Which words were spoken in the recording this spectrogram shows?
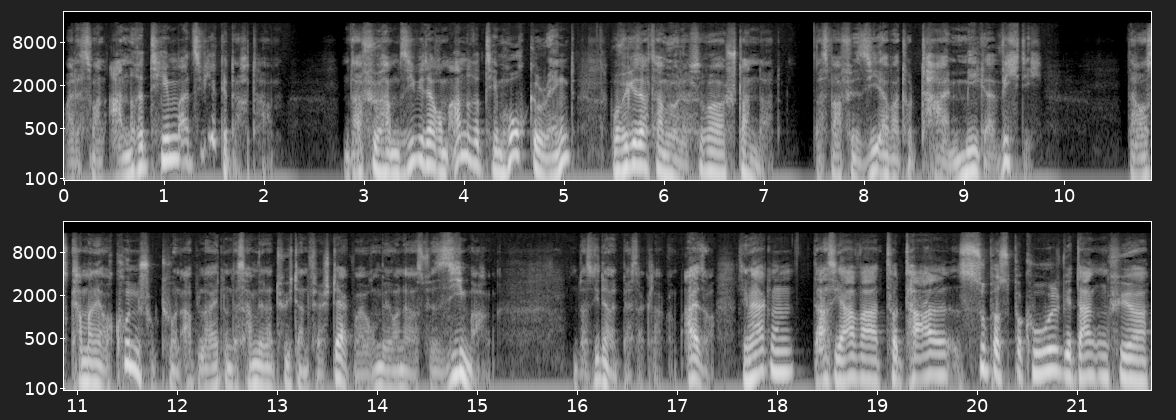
weil das waren andere Themen, als wir gedacht haben. Und dafür haben sie wiederum andere Themen hochgerankt, wo wir gesagt haben, oh, das ist aber Standard. Das war für sie aber total mega wichtig. Daraus kann man ja auch Kundenstrukturen ableiten und das haben wir natürlich dann verstärkt. Warum? Wir wollen das für sie machen. Dass sie damit besser klarkommen. Also, Sie merken, das Jahr war total super, super cool. Wir danken für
